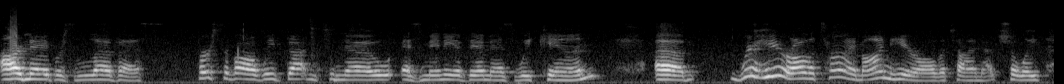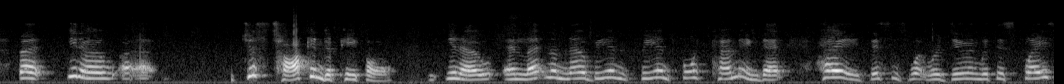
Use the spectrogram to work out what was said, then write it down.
Our neighbors love us. First of all, we've gotten to know as many of them as we can. Um, we're here all the time. I'm here all the time, actually. But, you know, uh, just talking to people, you know, and letting them know, being, being forthcoming that, hey, this is what we're doing with this place.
